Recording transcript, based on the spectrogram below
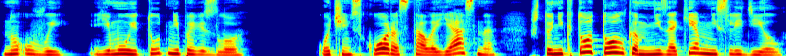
Но, увы, ему и тут не повезло. Очень скоро стало ясно, что никто толком ни за кем не следил.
